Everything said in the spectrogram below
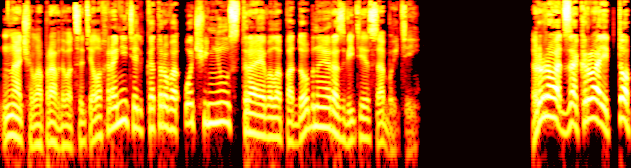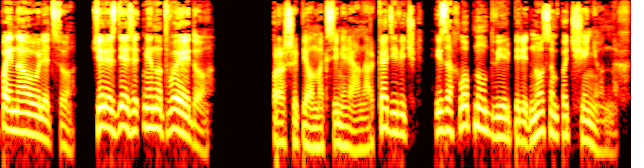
Начал оправдываться телохранитель, которого очень не устраивало подобное развитие событий. «Рот закрой, топай на улицу! Через десять минут выйду!» Прошипел Максимилиан Аркадьевич и захлопнул дверь перед носом подчиненных.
